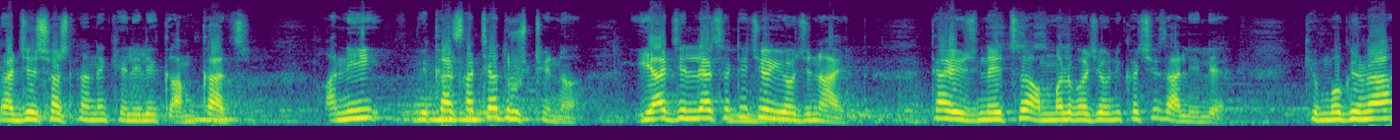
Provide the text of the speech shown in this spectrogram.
राज्य शासनाने केलेले कामकाज आणि विकासाच्या दृष्टीनं या जिल्ह्यासाठी ज्या योजना आहेत. त्या योजनेचं अंमलबजावणी कशी झालेली आहे? किंबहुना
